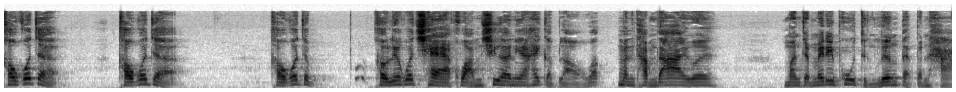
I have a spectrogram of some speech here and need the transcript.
เขาก็จะเขาก็จะเขาก็จะ เขาเรียกว่าแชร์ความเชื่อเนี้ยให้กับเราว่ามันทำได้เว้ยมันจะไม่ได้พูดถึงเรื่องแต่ปัญหา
